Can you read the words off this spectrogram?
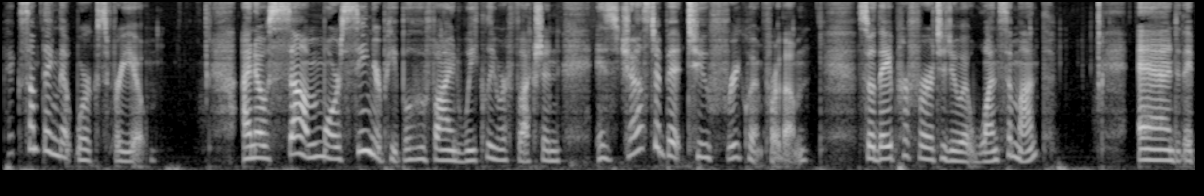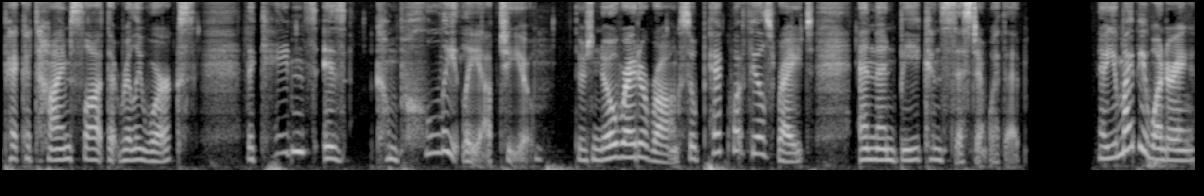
Pick something that works for you. I know some more senior people who find weekly reflection is just a bit too frequent for them. So they prefer to do it once a month and they pick a time slot that really works. The cadence is completely up to you. There's no right or wrong, so pick what feels right and then be consistent with it. Now, you might be wondering,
